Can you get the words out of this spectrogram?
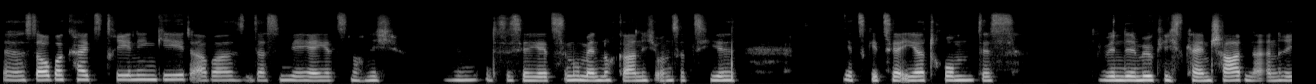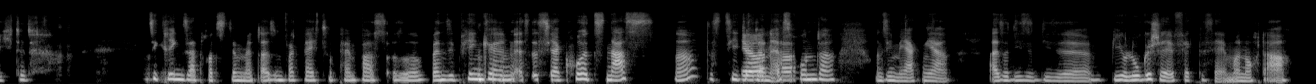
äh, Sauberkeitstraining geht, aber das sind wir ja jetzt noch nicht. Ne? Das ist ja jetzt im Moment noch gar nicht unser Ziel. Jetzt geht es ja eher darum, dass die Winde möglichst keinen Schaden anrichtet. Sie kriegen es ja trotzdem mit, also im Vergleich zu Pampers. Also wenn sie pinkeln, mhm. es ist ja kurz nass, Ne? Das zieht ja, ja dann klar. erst runter und sie merken ja, also diese, diese biologische Effekt ist ja immer noch da,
